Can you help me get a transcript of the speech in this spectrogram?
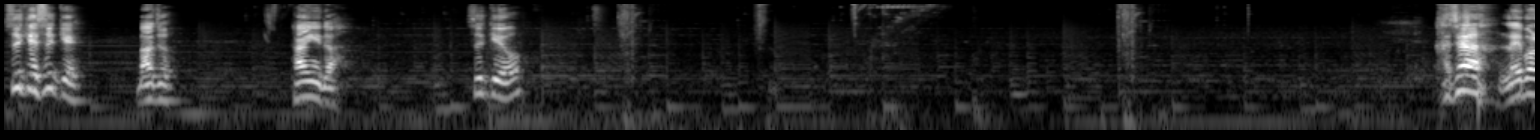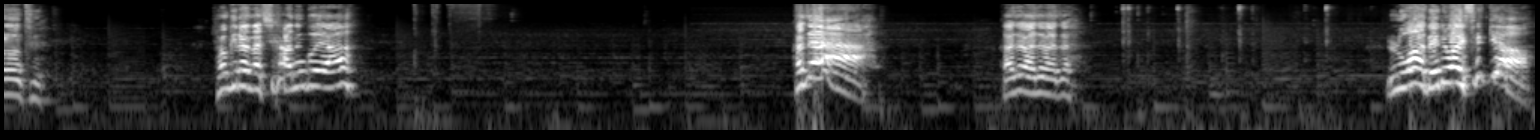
쓸게, 쓸게. 맞아. 다행이다. 쓸게요. 가자, 레버넌트. 형이랑 같이 가는 거야. 가자! 가자, 가자, 가자. 일로 와, 내려와, 이 새끼야!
